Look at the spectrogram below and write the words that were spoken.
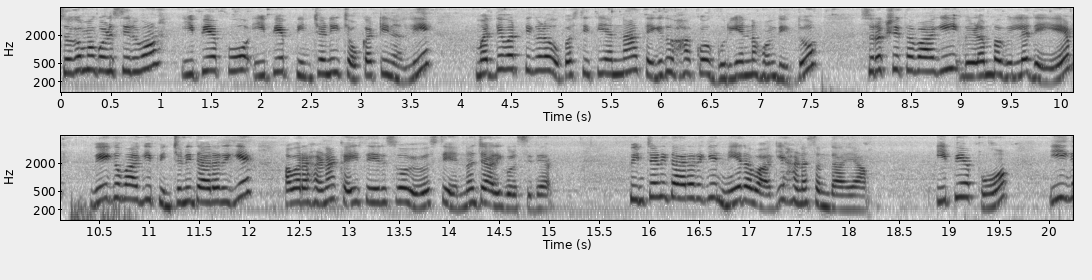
ಸುಗಮಗೊಳಿಸಿರುವ E P F O, E P F ಪಿಂಚಣಿ ಚೌಕಟ್ಟಿನಲ್ಲಿ ಮಧ್ಯವರ್ತಿಗಳ ಉಪಸ್ಥಿತಿಯನ್ನು ತೆಗೆದುಹಾಕುವ ಗುರಿಯನ್ನು ಹೊಂದಿದ್ದು, ಸುರಕ್ಷಿತವಾಗಿ ವಿಳಂಬವಿಲ್ಲದೆಯೇ ವೇಗವಾಗಿ ಪಿಂಚಣಿದಾರರಿಗೆ ಅವರ ಹಣ ಕೈ ಸೇರಿಸುವ ವ್ಯವಸ್ಥೆಯನ್ನು ಜಾರಿಗೊಳಿಸಿದೆ. ಪಿಂಚಣಿದಾರರಿಗೆ ನೇರವಾಗಿ ಹಣ ಸಂದಾಯ. ಇ ಪಿ ಎಫ್ ಈಗ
